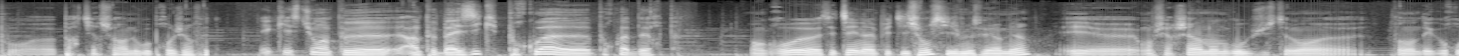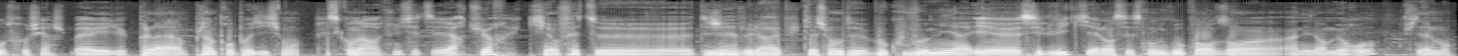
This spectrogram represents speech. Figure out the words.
pour euh, partir sur un nouveau projet en fait. Et question un peu, euh, basique, pourquoi, euh, pourquoi Burp? En gros, euh, c'était une répétition, si je me souviens bien, et euh, on cherchait un nom de groupe justement euh, pendant des grosses recherches. Bah, il y a eu plein, de propositions. Ce qu'on a retenu, c'était Arthur, qui en fait déjà avait la réputation de beaucoup vomir, et c'est lui qui a lancé ce nom de groupe en faisant un, un énorme euro finalement.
